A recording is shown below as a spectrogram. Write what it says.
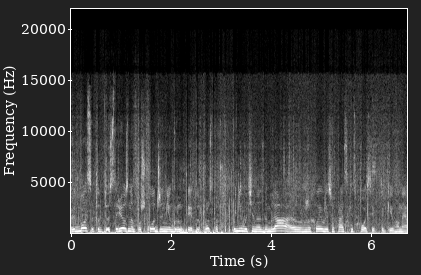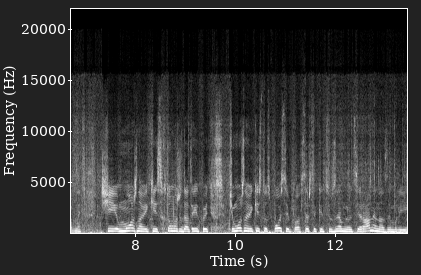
Відбулося тут серйозно пошкоджені ґрунти. Тут просто понівечена земля е, в жахливий шахрайський спосіб, такий ганебний. Чи можна в якийсь, хто може дати відповідь, чи можна в якийсь то спосіб е, все ж таки цю землю, ці рани на землі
